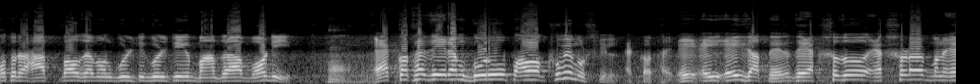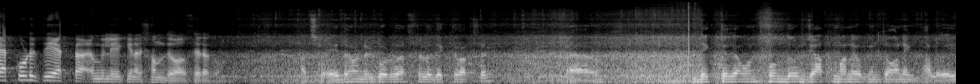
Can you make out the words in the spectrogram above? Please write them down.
কতটা হাত পাও যেমন গুলটি গুলটি মাজা বডি। হ্যাঁ। এক কথায় যে এরকম গরু পাওয়া খুবই মুশকিল এক কথায়। এই এই এই জাতের যে একশো একশোটা মানে এক কোটিতে একটা মিলে কিনা সন্দেহ আছে এরকম। আচ্ছা এই ধরনের গরু আসলে দেখতে পাচ্ছেন। দেখতে যেমন সুন্দর জাত মানেও কিন্তু অনেক ভালো। এই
